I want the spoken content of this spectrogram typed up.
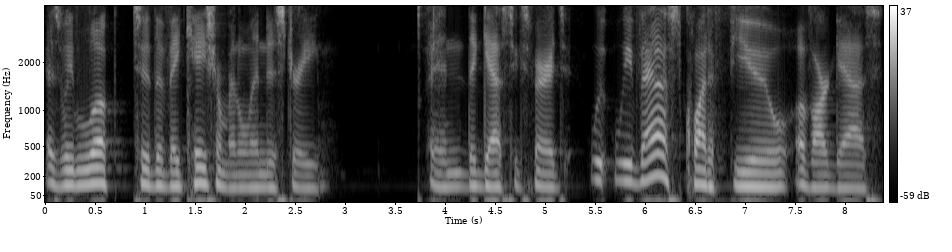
as we look to the vacation rental industry and the guest experience, we, have asked quite a few of our guests.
